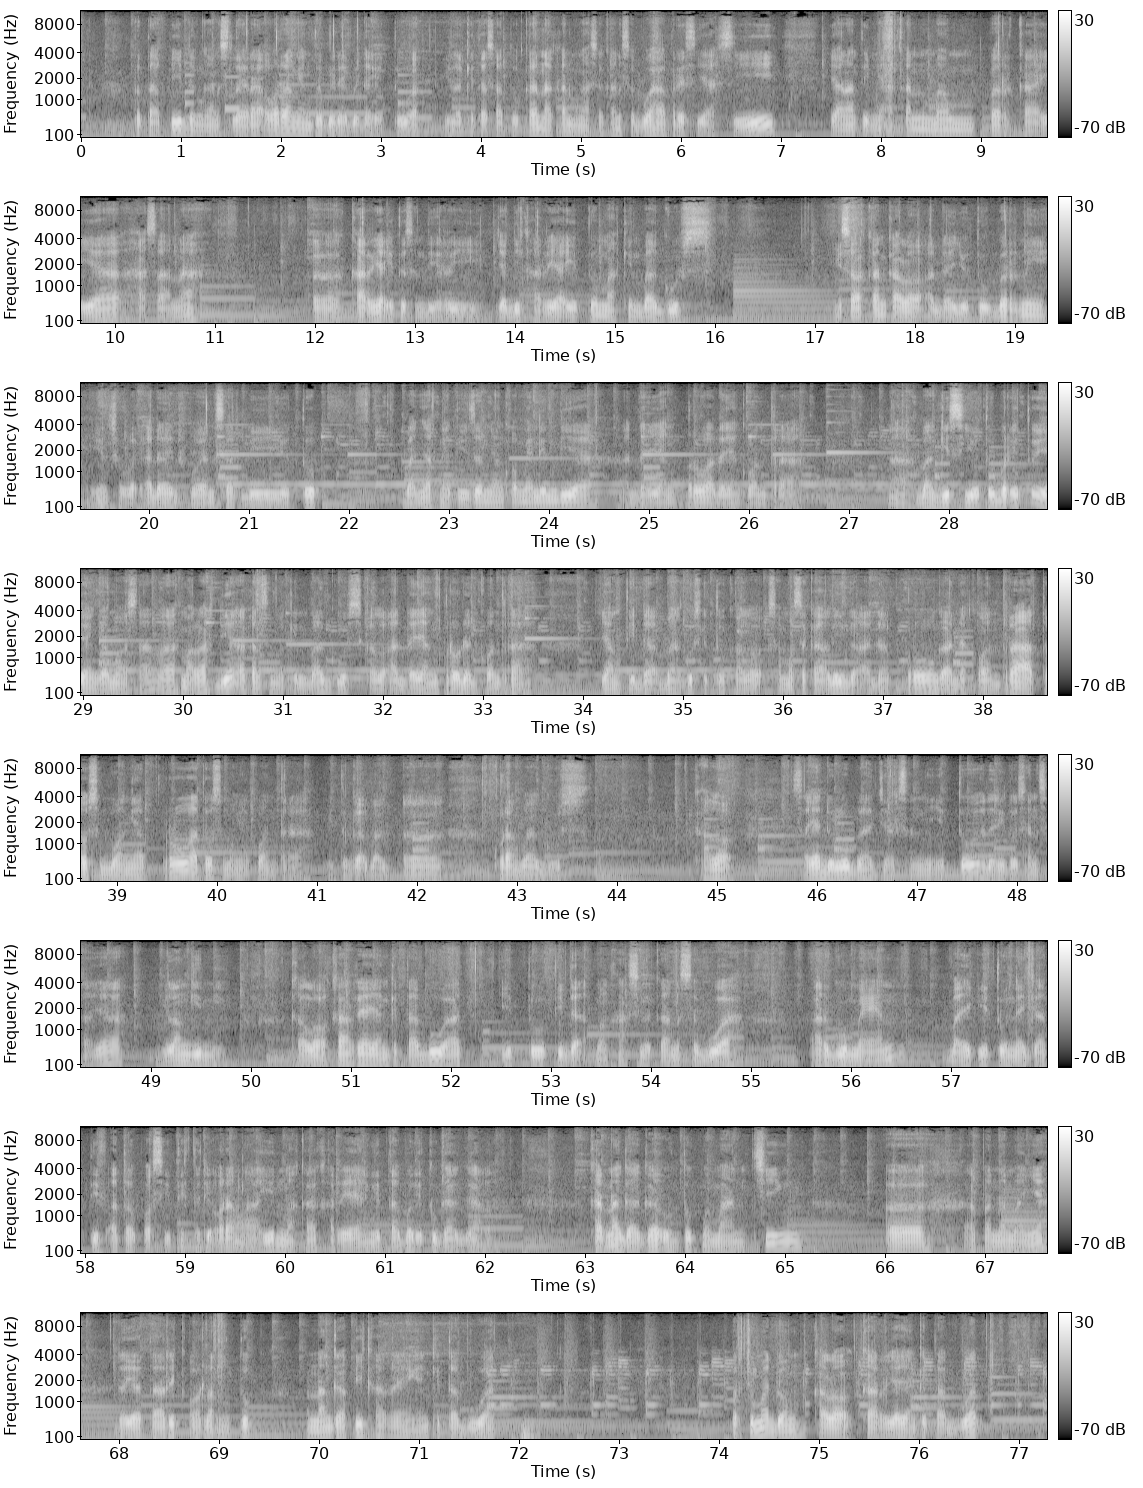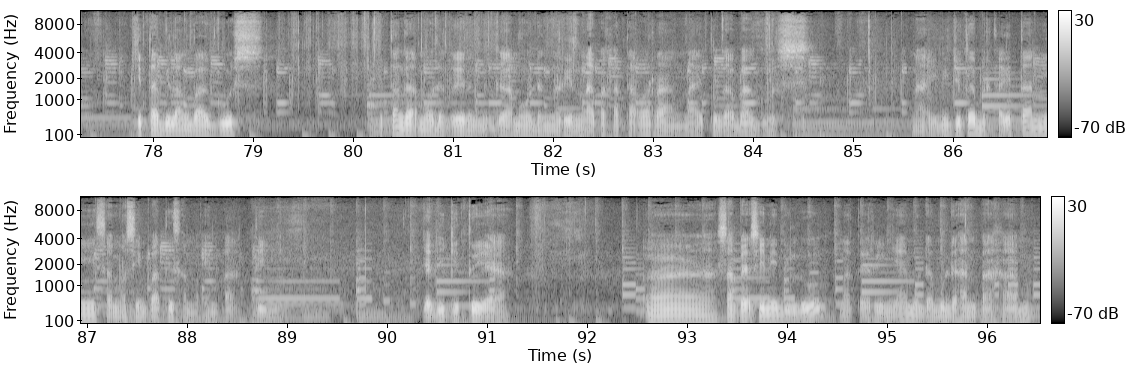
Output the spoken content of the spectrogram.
tetapi dengan selera orang yang berbeda-beda itu bila kita satukan akan menghasilkan sebuah apresiasi yang nantinya akan memperkaya hasanah uh, karya itu sendiri. Jadi karya itu makin bagus. Misalkan kalau ada youtuber nih, influ ada influencer di YouTube, banyak netizen yang komenin dia, ada yang pro, ada yang kontra. Nah, bagi si youtuber itu ya nggak masalah, malah dia akan semakin bagus kalau ada yang pro dan kontra. Yang tidak bagus itu kalau sama sekali nggak ada pro nggak ada kontra atau semuanya pro atau semuanya kontra. Itu nggak bag, uh, kurang bagus. Kalau saya dulu belajar seni itu dari dosen saya bilang gini kalau karya yang kita buat itu tidak menghasilkan sebuah argumen baik itu negatif atau positif dari orang lain maka karya yang kita buat itu gagal. Karena gagal untuk memancing uh, apa namanya daya tarik orang untuk menanggapi karya yang kita buat percuma dong kalau karya yang kita buat kita bilang bagus kita nggak mau dengerin nggak mau dengerin apa kata orang. Nah itu nggak bagus. Nah ini juga berkaitan nih sama simpati sama empati. Jadi gitu ya. Uh, sampai sini dulu materinya mudah-mudahan paham.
